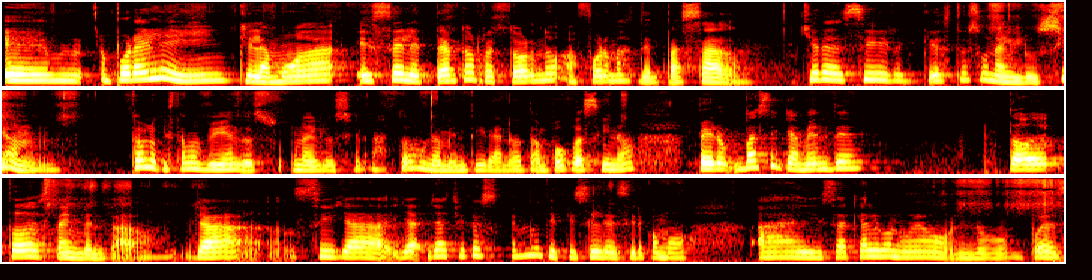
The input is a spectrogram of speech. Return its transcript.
Em, por ahí leí que la moda es el eterno retorno a formas del pasado. Quiere decir que esto es una ilusión. Todo lo que estamos viviendo es una ilusión. Ah, todo es una mentira, ¿no? Tampoco así, ¿no? Pero básicamente todo, todo está inventado. Ya, sí, ya, ya, ya, chicos, es muy difícil decir como, ay, saqué algo nuevo. No, pues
